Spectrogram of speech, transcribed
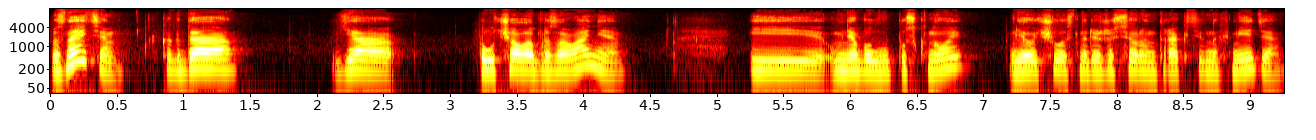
Вы знаете, когда я получала образование, и у меня был выпускной, я училась на режиссера интерактивных медиа,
